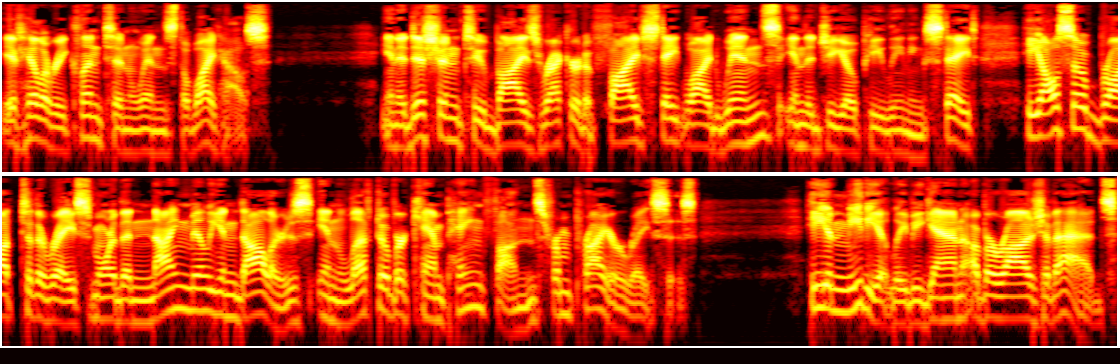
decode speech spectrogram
if Hillary Clinton wins the White House. In addition to Bayh's record of five statewide wins in the GOP leaning state, he also brought to the race more than $9 million in leftover campaign funds from prior races he immediately began a barrage of ads,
